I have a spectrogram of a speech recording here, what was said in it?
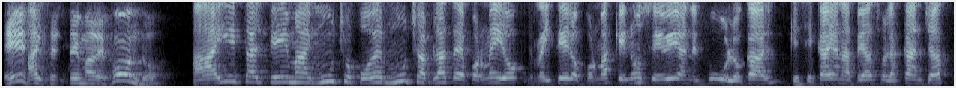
Ese es el tema de fondo. Ahí está el tema, hay mucho poder, mucha plata de por medio. Reitero, por más que no se vea en el fútbol local, que se caigan a pedazos las canchas,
